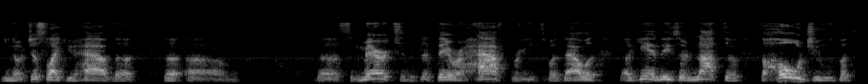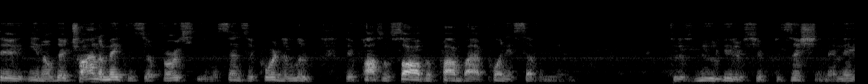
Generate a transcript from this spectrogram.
you know, just like you have the the um, the Samaritans that they were half breeds, but that was again, these are not the the whole Jews, but they you know they're trying to make this diversity in the sense, according to Luke, the apostle solved the problem by appointing seven men to this new leadership position. And they,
